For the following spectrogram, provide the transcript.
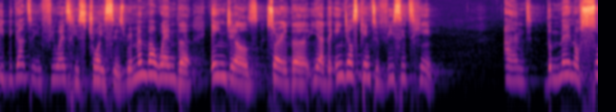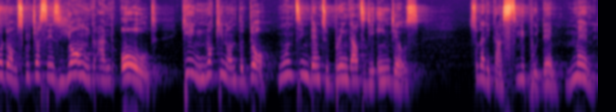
it began to influence his choices. Remember when the angels, sorry, the yeah, the angels came to visit him. And the men of Sodom, scripture says, young and old, came knocking on the door, wanting them to bring out the angels so that he can sleep with them. Men.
